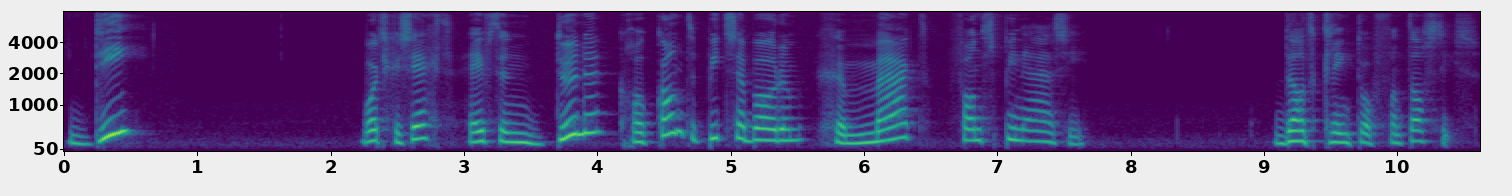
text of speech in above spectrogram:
die wordt gezegd, heeft een dunne, krokante pizzabodem gemaakt van spinazie. Dat klinkt toch fantastisch?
